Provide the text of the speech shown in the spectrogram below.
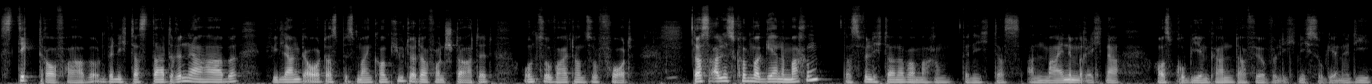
Stick drauf habe? Und wenn ich das da drin habe, wie lange dauert das, bis mein Computer davon startet? Und so weiter und so fort. Das alles können wir gerne machen. Das will ich dann aber machen, wenn ich das an meinem Rechner ausprobieren kann. Dafür will ich nicht so gerne die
